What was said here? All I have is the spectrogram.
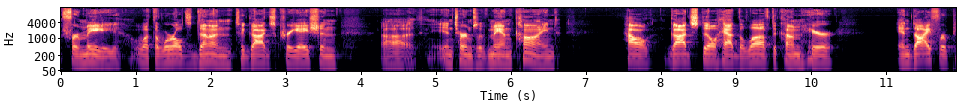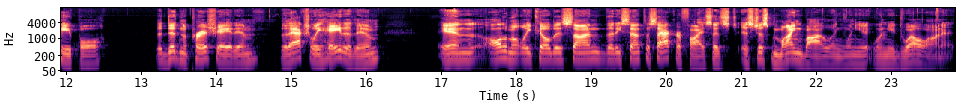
for me what the world's done to God's creation uh, in terms of mankind, how God still had the love to come here and die for people that didn't appreciate Him, that actually hated Him, and ultimately killed his son that he sent to sacrifice. It's, it's just mind boggling when you, when you dwell on it.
